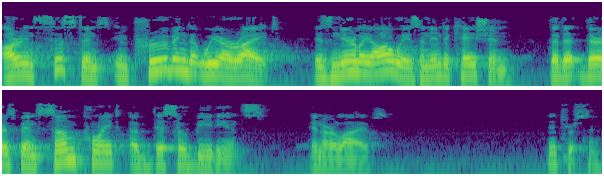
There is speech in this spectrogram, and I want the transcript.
Our insistence in proving that we are right is nearly always an indication that there has been some point of disobedience in our lives. Interesting.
